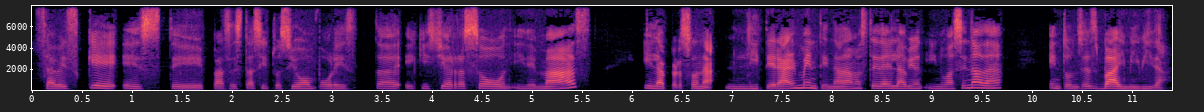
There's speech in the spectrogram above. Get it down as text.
sabes que este pasa esta situación por esta XY razón y demás, y la persona literalmente nada más te da el avión y no hace nada, entonces bye mi vida.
